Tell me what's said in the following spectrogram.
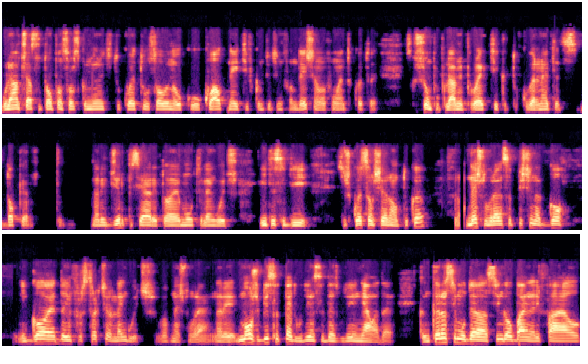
Голяма част от open source комьюнитито, което особено около Cloud Native Computing Foundation в момента, което е изключително популярни проекти, като Kubernetes, Docker, нали, gRPCR, то е multilanguage, etcd, всичко, което съм шернал тук, днешно време се пише на Go. И Go е the infrastructure language в днешно време. Нали, може би след 5 години, след 10 години няма да е. Concurrency модела, single binary file,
